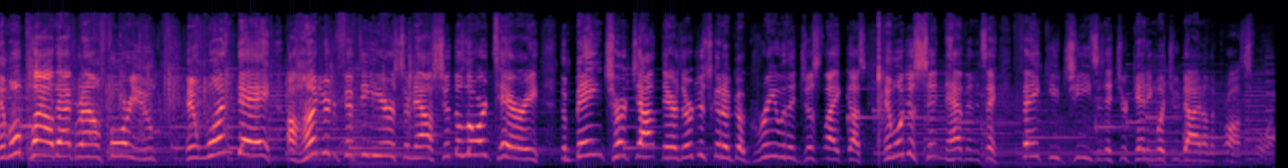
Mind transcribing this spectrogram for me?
and we'll plow that ground for you. And one day, 150 years from now, should the Lord tarry, the main church out there, they're just going to agree with it just like us. And we'll just sit in heaven and say, Thank you, Jesus, that you're getting what you died on the cross for.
